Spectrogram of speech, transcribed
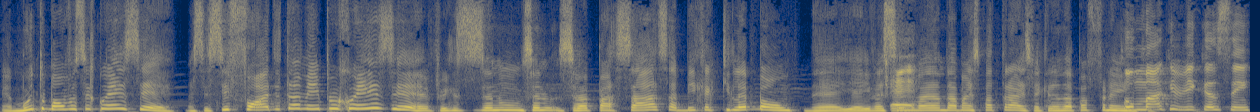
É muito bom você conhecer, mas você se fode também por conhecer, porque você não, você, não- você vai passar a saber que aquilo é bom, né? E aí você É. não vai andar mais pra trás, vai querer andar pra frente. O Mac fica assim:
